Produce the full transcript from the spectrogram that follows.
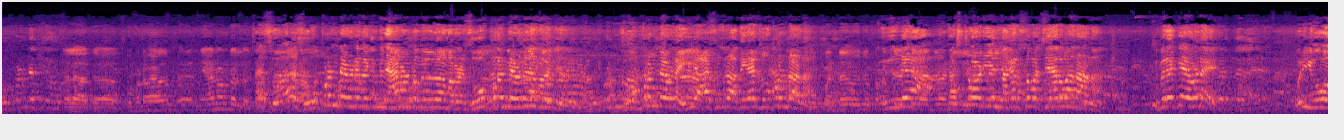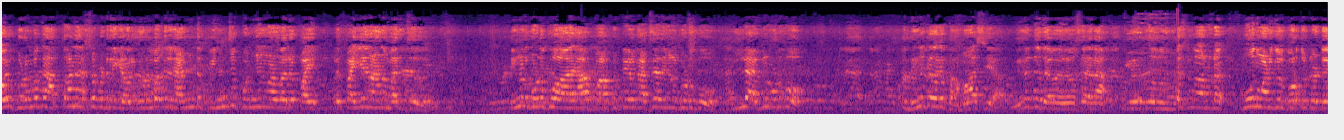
സൂപ്രണ്ട് നിൽക്കുന്നത്? ഞാനുണ്ടെന്ന് പറയുന്നത് സൂപ്രണ്ട് എവിടെ സൂപ്രണ്ട് എവിടെ? ഈ ആശുപത്രി അധികാരി സൂപ്രണ്ടാണ്. ഇതിന്റെ കസ്റ്റോഡിയൻ നഗരസഭ ചെയർമാനാണ്. ഇവരൊക്കെ എവിടെ? ഒരു ഒരു കുടുംബത്തിന് അത്താണ് നഷ്ടപ്പെട്ടിരിക്കുന്നത് ഒരു കുടുംബത്തിൽ രണ്ട് പിഞ്ചു കുഞ്ഞുങ്ങളുള്ള ഒരു പയ്യനാണ് മരിച്ചത്. നിങ്ങൾ കൊടുക്കുവോ? ആ കുട്ടികൾക്ക് അച്ഛനെ നിങ്ങൾ കൊടുക്കുവോ? ഇല്ല നിങ്ങൾ കൊടുക്കുവോ? അപ്പൊ നിങ്ങൾക്ക് അതൊക്കെ തമാശയാ. നിങ്ങൾക്ക് ദിവ- ദിവസേന മൂന്ന് മണിക്കൂർ പുറത്തുവിട്ടിട്ട്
